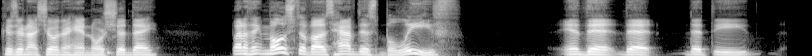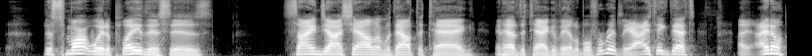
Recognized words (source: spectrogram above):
because they're not showing their hand, nor should they. But I think most of us have this belief in that that that the the smart way to play this is sign Josh Allen without the tag and have the tag available for Ridley. I think that's I, I don't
